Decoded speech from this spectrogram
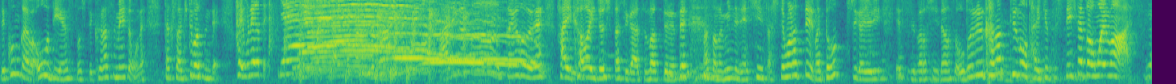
で今回はオーディエンスとしてクラスメイトもねたくさん来てますんではい盛り上がって。イエーイはい可愛い女子たちが集まってるんで、まあ、そのみんなで、ね、審査してもらって、まあ、どっちがよりえ素晴らしいダンスを踊れるかなっていうのを対決していきたいと思います。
